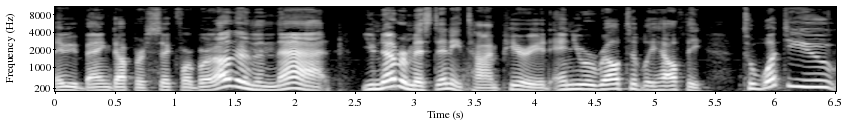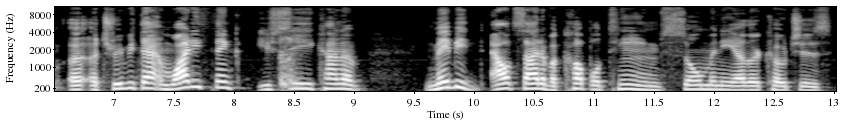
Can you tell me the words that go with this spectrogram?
maybe banged up or sick for. But other than that, you never missed any time, period, and you were relatively healthy. To what do you uh, attribute that, and why do you think you see kind of maybe outside of a couple teams, so many other coaches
